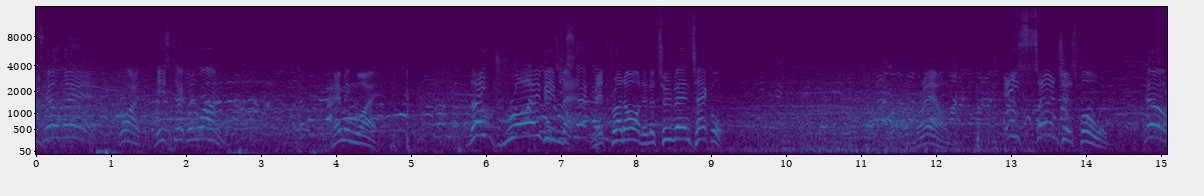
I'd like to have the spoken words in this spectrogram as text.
He's held there. Right. Here's tackle one. Hemingway. They drive him back. Red front on in a two-man tackle. Brown. He surges forward. Held.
